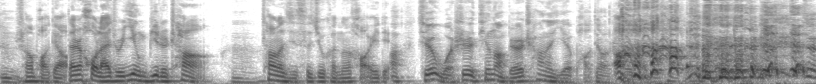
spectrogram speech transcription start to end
嗯唱歌跑调。但是后来就是硬逼着唱，嗯唱了几次就可能好一点。啊，其实我是听到别人唱的也跑调了，就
